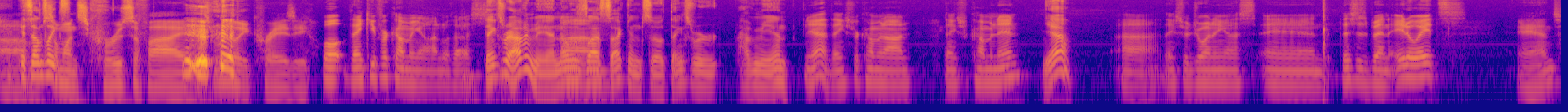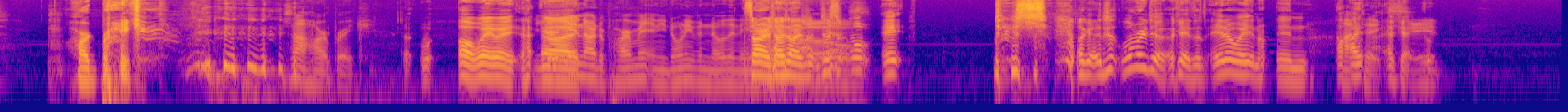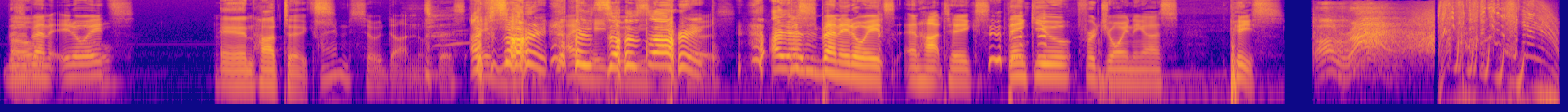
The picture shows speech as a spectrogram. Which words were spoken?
Um, sounds like s- someone's crucified. It's really crazy. well, thank you for coming on with us. Thanks for having me. I know this is last Um, second, so thanks for having me in. Yeah, thanks for coming on. Thanks for coming in. Yeah. Uh, thanks for joining us. And this has been 808s. And Heartbreak. It's not heartbreak. Oh wait, wait. You're uh, in our department and you don't even know the name. sorry, sorry, sorry. Oh. Just podcast. well, eight. okay, just what we're doing. Okay, so it's eight oh eight in. in oh, Hot I- takes. Okay, eight- This Oh, has been 808s. and hot takes. I am so done with this. I I'm hate- sorry. I I'm so sorry. outros. I, This has been 808s and Hot Takes. Thank you for joining us. Peace. All right.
